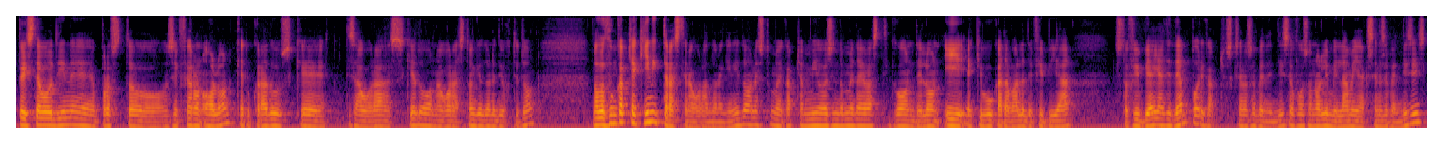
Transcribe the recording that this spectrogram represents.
πιστεύω ότι είναι προς το συμφέρον όλων και του κράτους και της αγοράς και των αγοραστών και των ιδιοκτητών να δοθούν κάποια κίνητρα στην αγορά των ακινήτων, έστω με κάποια μείωση των μεταβαστικών τελών ή εκεί που καταβάλλεται ΦΠΑ στο ΦΠΑ, γιατί δεν μπορεί κάποιος ξένος επενδυτής, εφόσον όλοι μιλάμε για ξένες επενδύσεις,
